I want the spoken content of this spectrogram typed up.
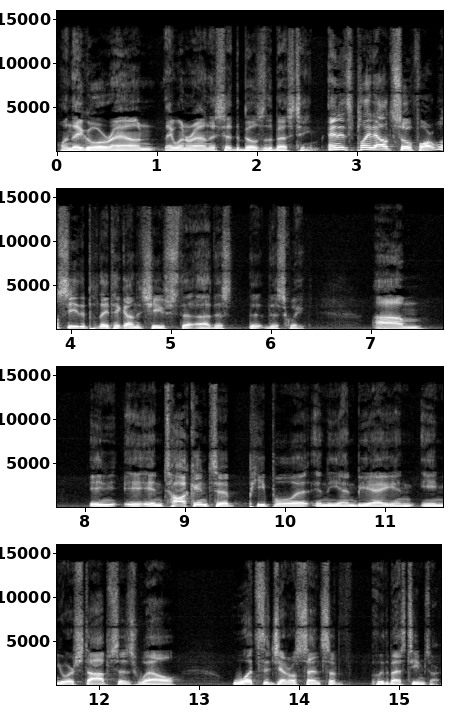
when they go around, they went around, they said the Bills are the best team. And it's played out so far. We'll see. They take on the Chiefs uh, this this week. Um, in, in talking to people in the NBA and in your stops as well, what's the general sense of who the best teams are?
